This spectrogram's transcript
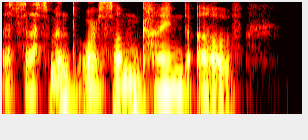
assessment or some kind of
